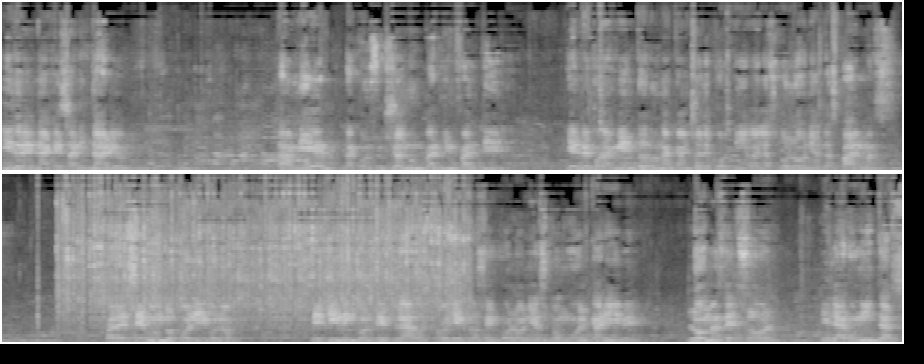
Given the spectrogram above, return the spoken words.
y drenaje sanitario. También la construcción de un parque infantil y el mejoramiento de una cancha deportiva en las colonias Las Palmas. Para el segundo polígono, se tienen contemplados proyectos en colonias como El Caribe, Lomas del Sol y Lagunitas,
